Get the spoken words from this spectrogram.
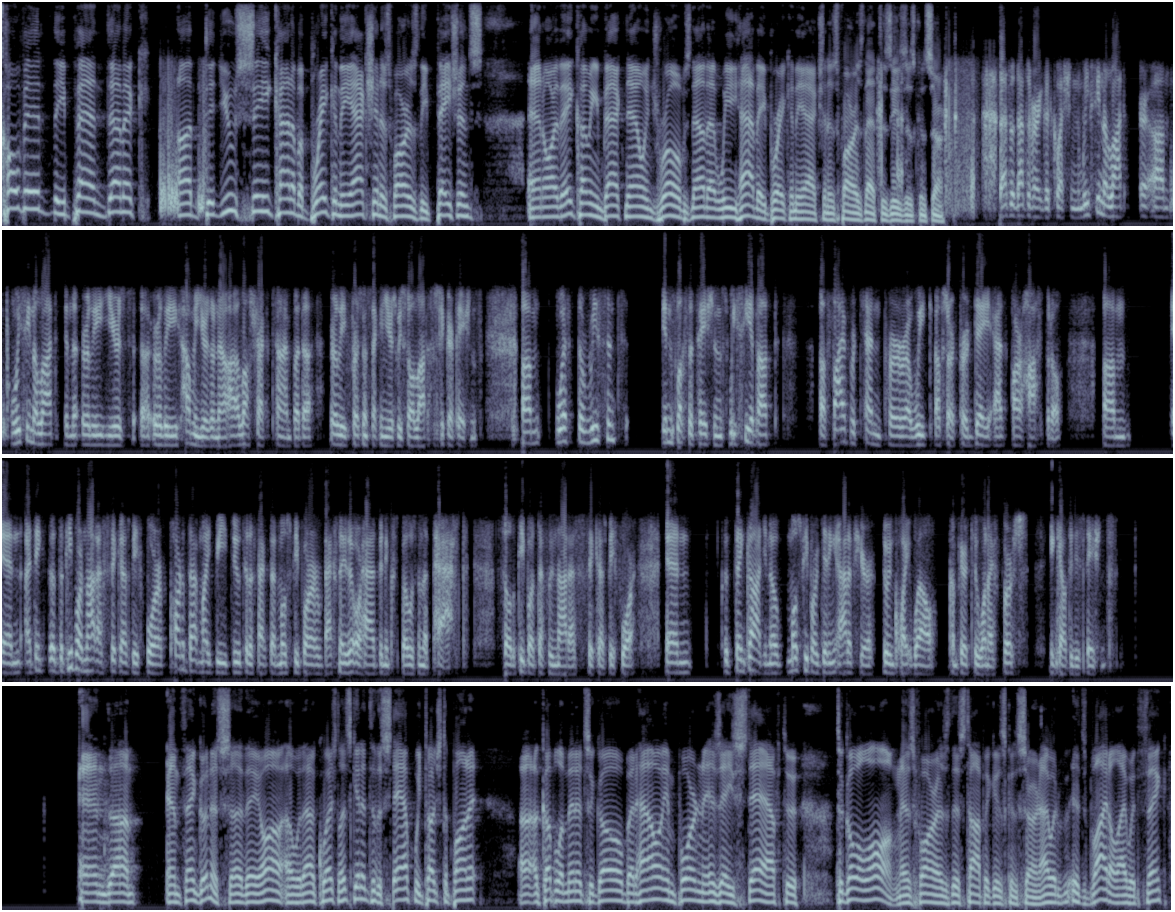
COVID, the pandemic, uh, did you see kind of a break in the action as far as the patients? And are they coming back now in droves now that we have a break in the action as far as that disease is concerned? That's a, that's a very good question. We've seen a lot. Er, um, we've seen a lot in the early years. Uh, early how many years are now? I lost track of time, but uh, early first and second years, we saw a lot of sicker patients. Um, with the recent influx of patients, we see about uh, five or ten per uh, week. Uh, sorry, per day at our hospital. Um, and I think that the people are not as sick as before. Part of that might be due to the fact that most people are vaccinated or have been exposed in the past. So the people are definitely not as sick as before. And thank God, you know, most people are getting out of here doing quite well compared to when I first encountered these patients. And um, and thank goodness uh, they are uh, without question. Let's get into the staff. We touched upon it uh, a couple of minutes ago, but how important is a staff to to go along as far as this topic is concerned? I would. It's vital. I would think.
